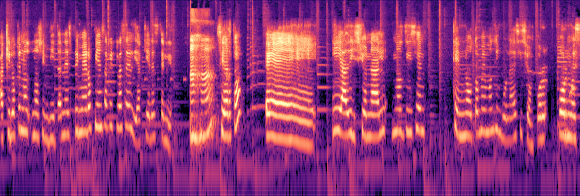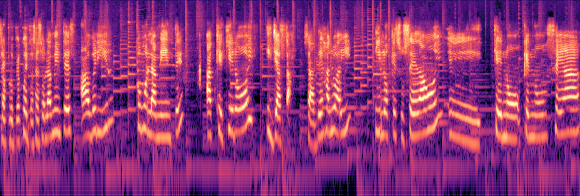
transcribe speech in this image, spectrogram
aquí lo que nos, invitan es primero piensa qué clase de día quieres tener, ¿cierto? Eh, y adicional nos dicen que no tomemos ninguna decisión por, por nuestra propia cuenta. O sea, solamente es abrir como la mente a qué quiero hoy y ya está. O sea, déjalo ahí y lo que suceda hoy eh, que, no, que no sea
